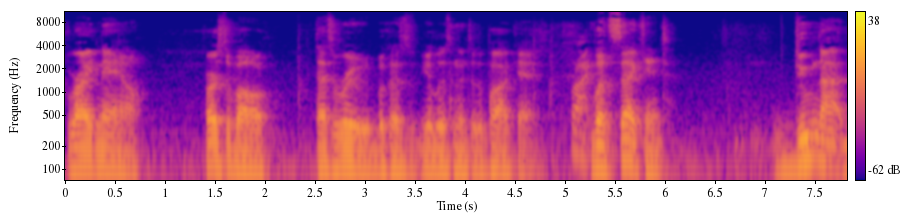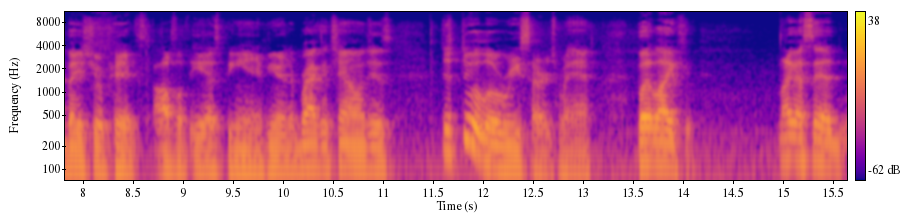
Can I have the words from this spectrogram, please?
right now, first of all, that's rude because you're listening to the podcast. right. But second, do not base your picks off of ESPN. If you're in the bracket challenges, just do a little research, man. But like, like I said,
